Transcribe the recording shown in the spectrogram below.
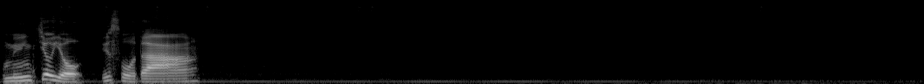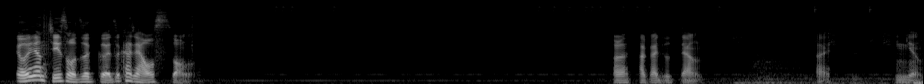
我明明就有解锁的啊。有人想解锁这个，这看起来好爽哦。好了，大概就这样。哎，营养。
